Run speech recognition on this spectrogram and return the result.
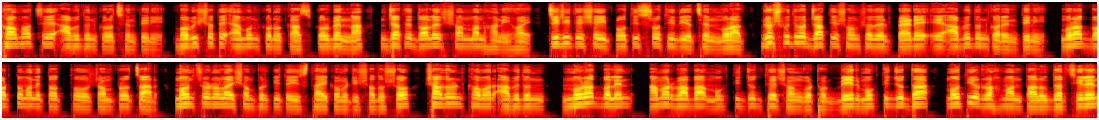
ক্ষমা চেয়ে আবেদন করেছেন তিনি। ভবিষ্যতে এমন কোনো কাজ করবেন না, যাতে দলের সম্মানহানি হয়। চিঠিতে সেই প্রতিশ্রুতি দিয়েছেন মোরাদ। বৃহস্পতিবার জাতীয় সংসদের প্যাডে এ আবেদন করেন তিনি। মোরাদ বর্তমানে তথ্য ও সম্প্রচার মন্ত্রণালয় সম্পর্কিত স্থায়ী কমিটির সদস্য সাধারণ ক্ষমার আবেদন মোরাদ বলেন, আমার বাবা মুক্তিযুদ্ধের সংগঠক। বীর মুক্তিযোদ্ধা মতিউর রহমান তালুকদার ছিলেন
